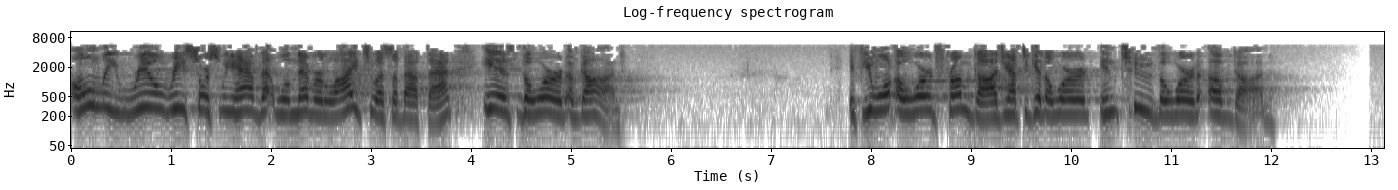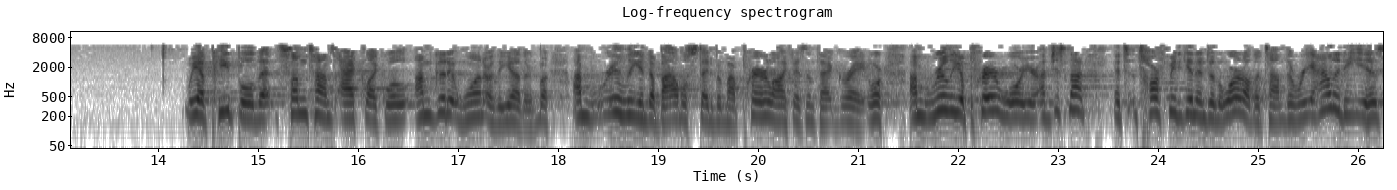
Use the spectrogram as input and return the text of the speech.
only real resource we have that will never lie to us about that is the Word of God. If you want a word from God, you have to get a word into the Word of God. We have people that sometimes act like, well, I'm good at one or the other, but I'm really into Bible study, but my prayer life isn't that great. Or I'm really a prayer warrior. I'm just not, it's, it's hard for me to get into the Word all the time. The reality is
